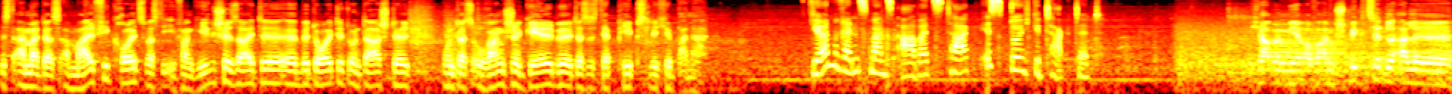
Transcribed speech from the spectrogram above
ist einmal das Amalfikreuz, was die evangelische Seite äh, bedeutet und darstellt, und das orange-gelbe, das ist der päpstliche Banner. Jörn Renzmanns Arbeitstag ist durchgetaktet. Ich habe mir auf einem Spickzettel alle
